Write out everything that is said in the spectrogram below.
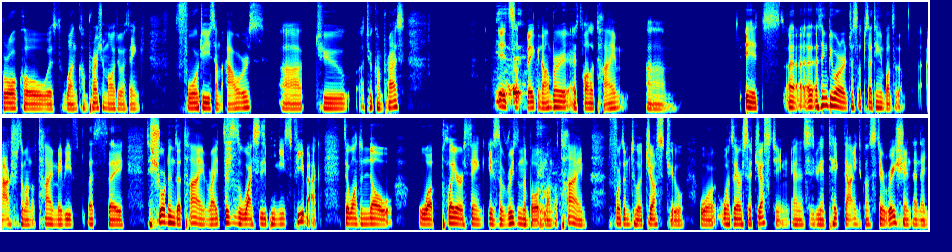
Oracle with one compression module, I think, 40 some hours uh, to uh, to compress. It's a big number. It's all the time. Um, it's uh, I think people are just upsetting about the actual amount of time. Maybe if, let's say to shorten the time, right? This is why CCP needs feedback. They want to know what players think is a reasonable amount of time for them to adjust to or what they're suggesting and since we can take that into consideration and then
